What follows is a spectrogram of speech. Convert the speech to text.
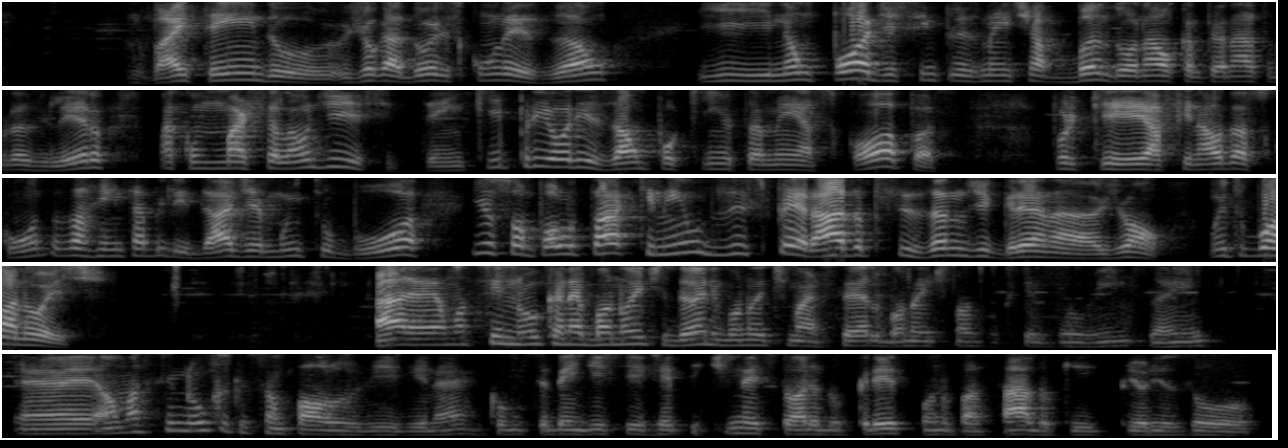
vai tendo jogadores com lesão e não pode simplesmente abandonar o Campeonato Brasileiro, mas como o Marcelão disse, tem que priorizar um pouquinho também as Copas, porque afinal das contas a rentabilidade é muito boa e o São Paulo está que nem um desesperado precisando de grana, João. Muito boa noite. Cara, é uma sinuca, né? Boa noite, Dani, boa noite, Marcelo, boa noite, nossos ouvintes aí. É, é uma sinuca que o São Paulo vive, né? Como você bem disse, repetindo a história do Crespo ano passado, que priorizou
